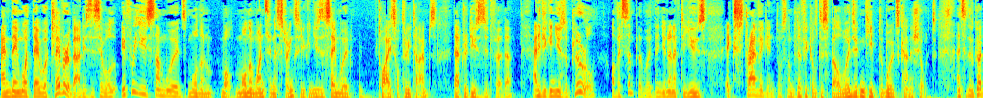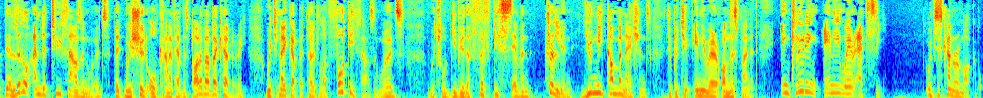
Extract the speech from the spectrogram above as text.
And then what they were clever about is to say, well, if we use some words more than well more than once in a string, so you can use the same word twice or three times, that reduces it further. And if you can use a plural of a simpler word, then you don't have to use extravagant or some difficult to spell words. You can keep the words kind of short. And so they've got a little under 2,000 words that we should all kind of have as part of our vocabulary, which make up a total of 40,000 words, which will give you the 57 trillion unique combinations to put you anywhere on this planet, including anywhere at sea, which is kind of remarkable.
